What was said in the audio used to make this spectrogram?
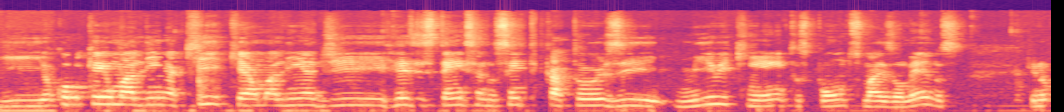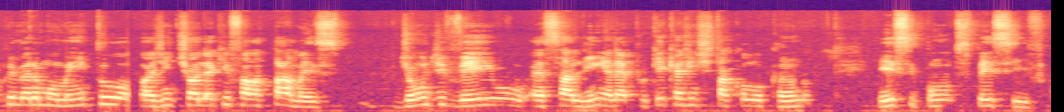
e eu coloquei uma linha aqui que é uma linha de resistência nos 114.500 pontos mais ou menos, que no primeiro momento a gente olha aqui e fala, tá, mas de onde veio essa linha, né? Por que, que a gente está colocando esse ponto específico?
